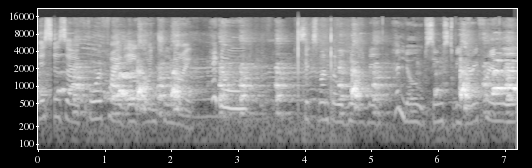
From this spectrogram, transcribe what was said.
this is uh, 458129. Hello. Six-month-old Norman. Hello. Seems to be very friendly.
